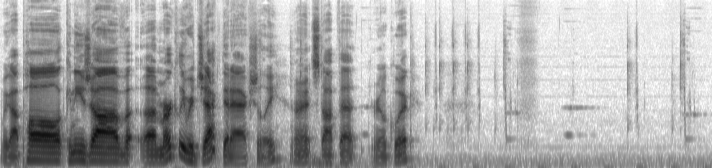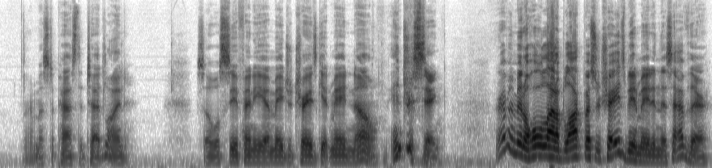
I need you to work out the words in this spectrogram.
We got Paul, Knyazev, uh, Merkley rejected, actually. All right, stop that real quick. I must have passed the deadline. So we'll see if any uh, major trades get made. No. Interesting. There haven't been a whole lot of blockbuster trades being made in this, have there?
